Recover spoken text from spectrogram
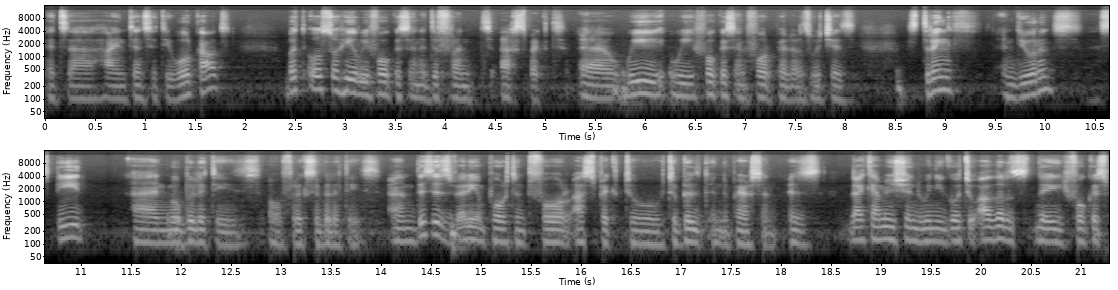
it's a high intensity workout. But also here we focus on a different aspect. Uh, we, we focus on four pillars, which is strength, endurance, speed, and mobilities or flexibilities. And this is very important for aspect to, to build in the person. Is like I mentioned, when you go to others, they focus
